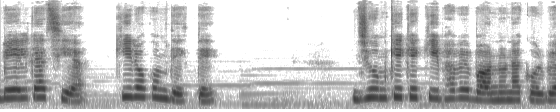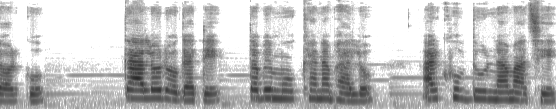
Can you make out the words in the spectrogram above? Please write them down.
বেলগাছিয়া কি রকম দেখতে? ঝুমকিকে কীভাবে বর্ণনা করবে অর্ক? কালো রোগাটে, তবে মুখখানা ভালো। আর খুব দুর্নাম আছে।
